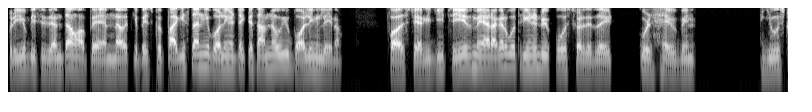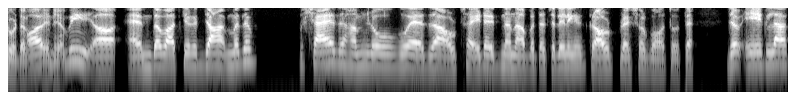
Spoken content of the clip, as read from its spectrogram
ब्रेव डिसीज़न था वहाँ पे अहमदाबाद के पेज पे। पाकिस्तान की बॉलिंग अटैक के सामने वो भी बॉलिंग लेना फ़र्स्ट ईयर क्योंकि चेज में यार अगर वो थ्री हंड्रेड भी पोस्ट कर देते it could have been use total और अभी अहमदाबाद के जहाँ मतलब शायद हम लोग वो एज अ आउटसाइडर इतना ना पता चले लेकिन क्राउड प्रेशर बहुत होता है। जब एक लाख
